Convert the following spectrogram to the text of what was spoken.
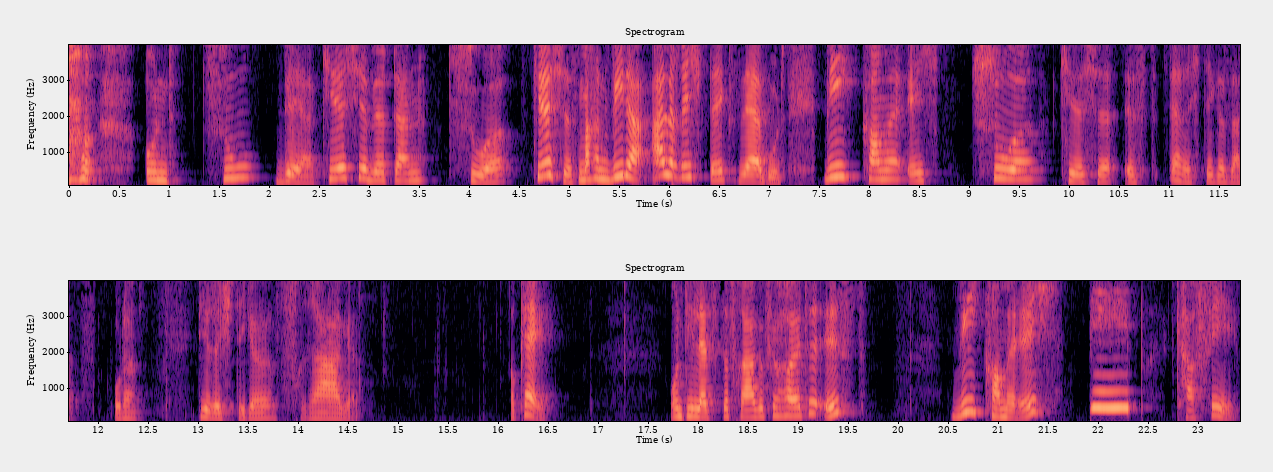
und zu der Kirche wird dann zur Kirche. Es machen wieder alle richtig. Sehr gut. Wie komme ich zur Kirche ist der richtige Satz oder die richtige Frage. Okay. Und die letzte Frage für heute ist, wie komme ich, piep, Kaffee?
